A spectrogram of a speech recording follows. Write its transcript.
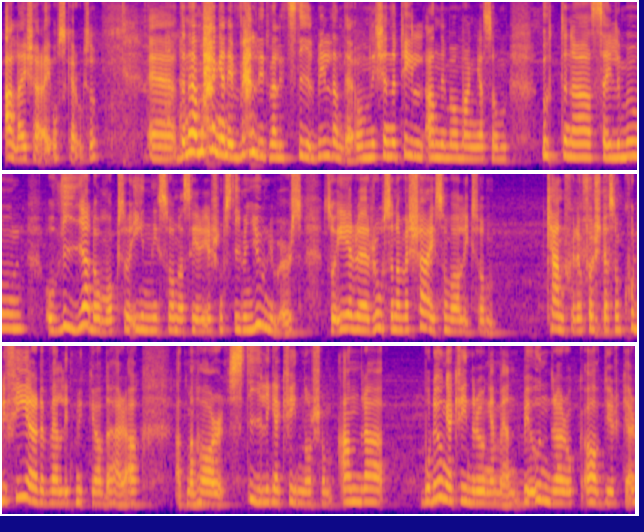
alla är kära i Oscar också. Eh, den här mangan är väldigt, väldigt stilbildande. Om ni känner till anime och manga som Utterna, Sailor Moon och via dem också in i sådana serier som Steven Universe så är det Rosen av Versailles som var liksom kanske den första som kodifierade väldigt mycket av det här ah, att man har stiliga kvinnor som andra, både unga kvinnor och unga män, beundrar och avdyrkar.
